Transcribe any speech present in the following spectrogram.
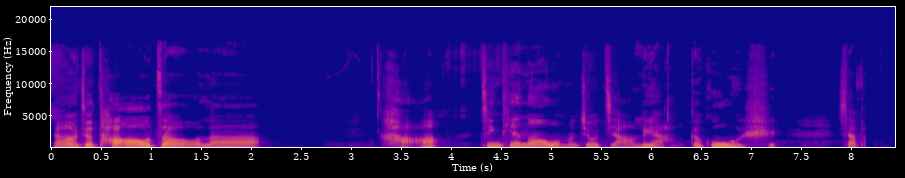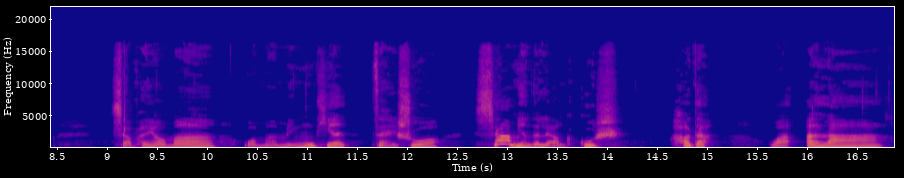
然后就逃走了。好，今天呢，我们就讲两个故事，小朋小朋友们，我们明天再说下面的两个故事。好的，晚安啦。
